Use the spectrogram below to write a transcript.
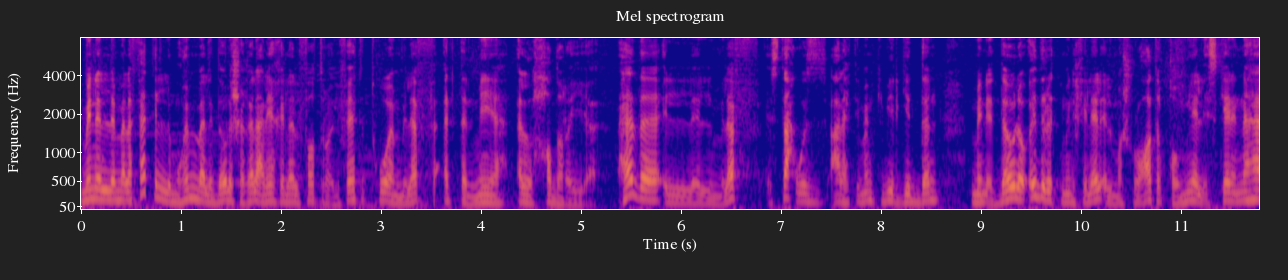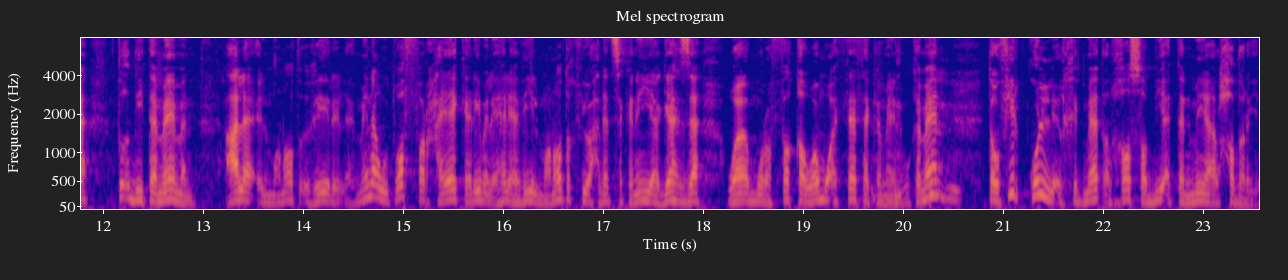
من الملفات المهمة اللي الدولة شغالة عليها خلال الفترة اللي فاتت هو ملف التنمية الحضرية. هذا الملف استحوذ على اهتمام كبير جدا من الدولة وقدرت من خلال المشروعات القومية للإسكان إنها تقضي تماما على المناطق غير الآمنة وتوفر حياة كريمة لأهالي هذه المناطق في وحدات سكنية جاهزة ومرفقة ومؤثثة كمان. وكمان توفير كل الخدمات الخاصة بالتنمية الحضرية.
